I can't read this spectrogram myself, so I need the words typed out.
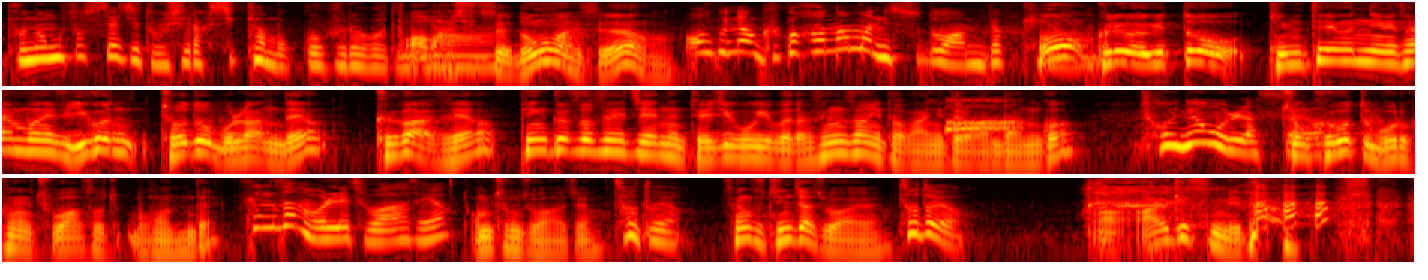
분홍 소세지 도시락 시켜 먹고 그러거든요. 아, 맛있어요. 너무 맛있어요. 어, 그냥 그거 하나만 있어도 완벽해요. 어, 그리고 여기 또 김태훈 님이 사연 보내서 이건 저도 몰랐는데요. 그거 아세요? 핑크 소세지에는 돼지고기보다 생선이 더 많이 들어간다는 거? 전혀 몰랐어요. 전 그것도 모르고 그냥 좋아서 먹었는데. 생선 원래 좋아하세요? 엄청 좋아하죠. 저도요. 생선 진짜 좋아해요. 저도요. 아, 알겠습니다.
